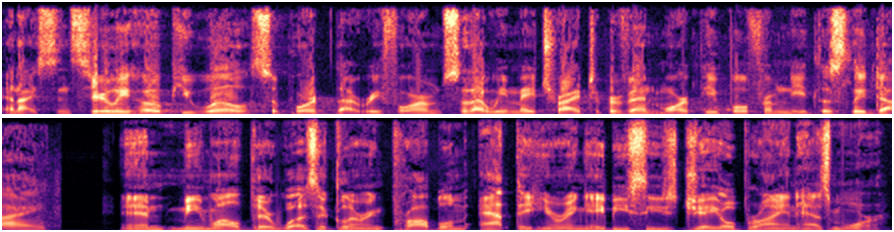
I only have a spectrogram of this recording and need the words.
and I sincerely hope you will support that reform so that we may try to prevent more people from needlessly dying. And meanwhile, there was a glaring problem at the hearing. ABC's Jay O'Brien has more.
